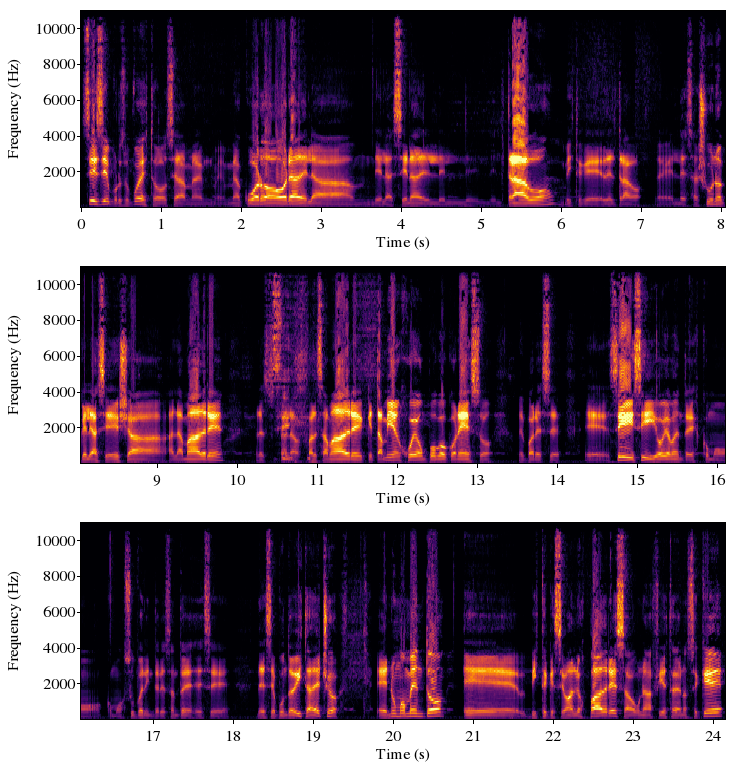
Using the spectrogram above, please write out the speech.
Sí, sí, por supuesto, o sea, me, acuerdo ahora de la, de la escena del, del, trago, viste que del trago, el desayuno que le hace ella a la madre, la falsa madre, que también juega un poco con eso, me parece. Eh, sí, sí, obviamente, es como, como súper interesante desde ese desde ese punto de vista. De hecho, en un momento, eh, viste que se van los padres a una fiesta de no sé qué,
